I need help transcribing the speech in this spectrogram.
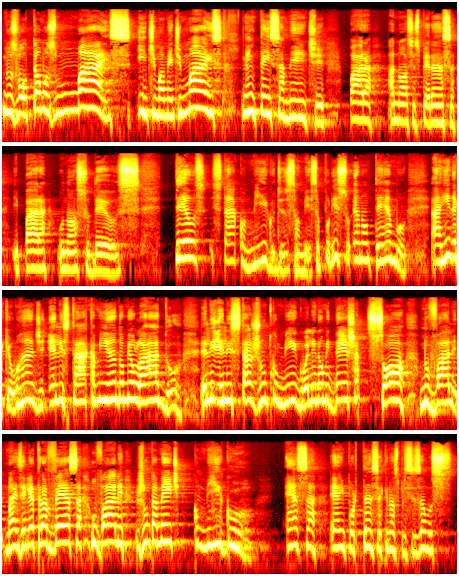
nos voltamos mais intimamente, mais intensamente para a nossa esperança e para o nosso Deus. Deus está comigo, diz o salmista, por isso eu não temo. Ainda que eu ande, Ele está caminhando ao meu lado, Ele, Ele está junto comigo, Ele não me deixa só no vale, mas Ele atravessa o vale juntamente comigo. Essa é a importância que nós precisamos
